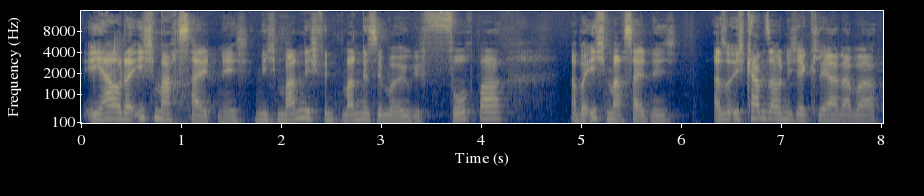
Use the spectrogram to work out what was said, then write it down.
Ja, oder ich mach's halt nicht. Nicht Mann, ich finde Mann ist immer irgendwie furchtbar, aber ich mach's halt nicht. Also ich kann es auch nicht erklären, aber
